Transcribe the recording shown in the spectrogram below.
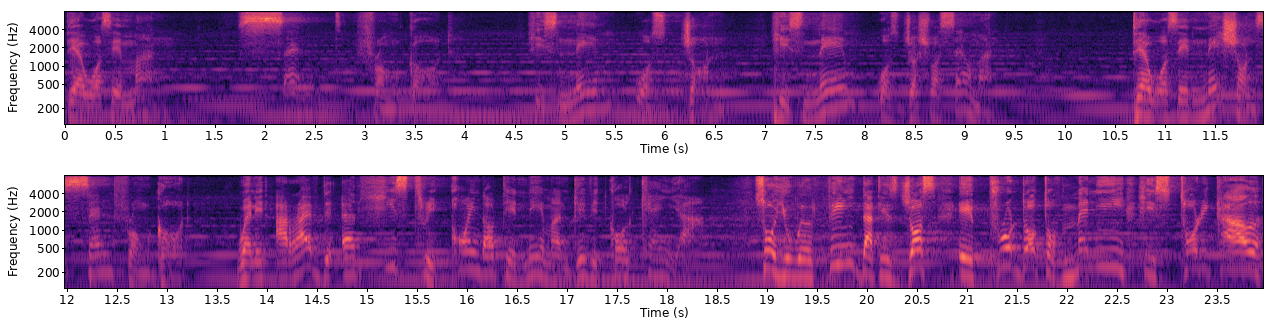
there was a man sent from God. His name was John. His name was Joshua Selman. There was a nation sent from God. When it arrived the earth, history coined out a name and gave it called Kenya. So you will think that is just a product of many historical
